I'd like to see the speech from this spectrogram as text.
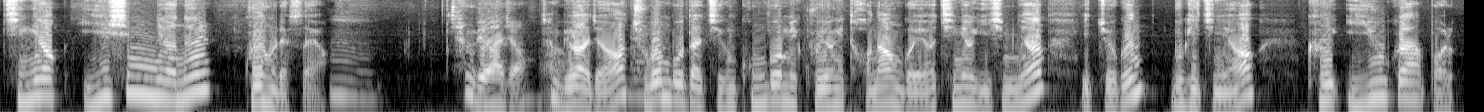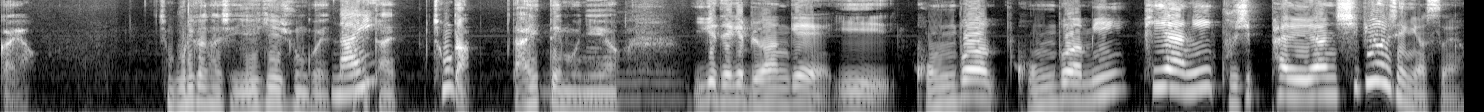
징역 20년을 구형을 했어요. 음. 참 묘하죠. 참 어. 묘하죠. 주범보다 지금 공범이 구형이 더 나온 거예요. 징역 20년, 이쪽은 무기징역. 그 이유가 뭘까요? 지금 우리가 다시 얘기해 준 거에 나이? 다 정답. 나이 때문이에요. 이게 되게 묘한 게 이 공범 공범이 피양이 98년 12월생이었어요.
